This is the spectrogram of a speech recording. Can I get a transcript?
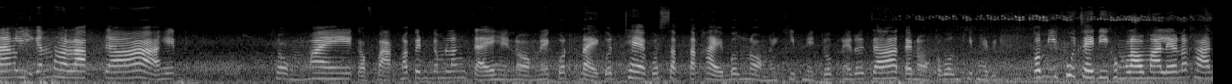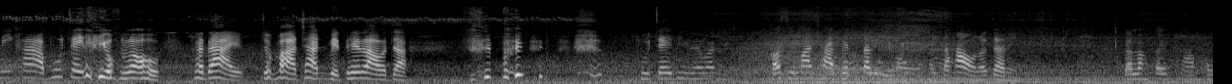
นางหลีกันทารักจ้าเฮ็ดช่อง ใหม่กับฝากมาเป็นกำลังใจให้น้องในกดไลค์กดแชร์กดซับตะไคร่เบิ้งน้องในคลิปให้จบในเด้อจ้า แต่น้องก็เบิ้งคลิปให้พี่ก็มีผู้ใจดีของเรามาแล้วนะคะ นี่ค่ะ ผู้ใจดีของเราก็ได้จะมาชาร์จเบ็ดให้เราจ้ะผู้ใจดีในวันนี้เขาสิมาชาร์จแบตเตอรี่ให้ให้ตะเฮาแล้วจ้ะนี่กำลังไปถามเขา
